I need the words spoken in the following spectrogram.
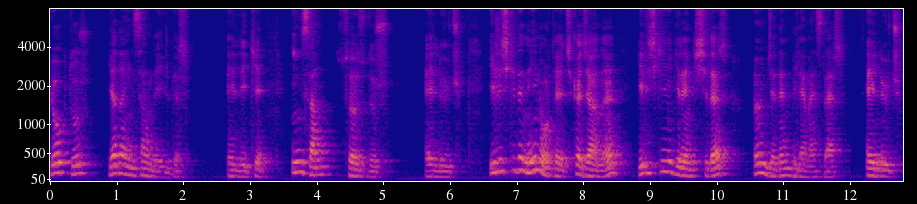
yoktur ya da insan değildir. 52. İnsan sözdür. 53. İlişkide neyin ortaya çıkacağını ilişkiye giren kişiler önceden bilemezler. 53.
